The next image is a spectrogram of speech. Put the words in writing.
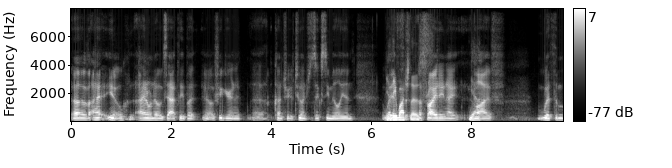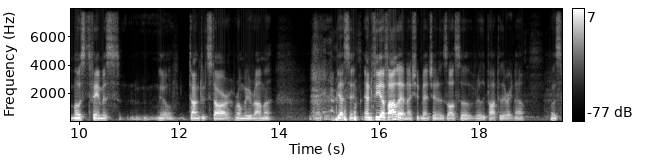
Of I you know I don't know exactly, but you know figure in a, a country of 260 million. Yeah, they watch A those. Friday night Yeah. live with the most famous, you know, Dangdut star Rhoma Irama. Guessing and Via Vallen, I should mention, is also really popular right now. Was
